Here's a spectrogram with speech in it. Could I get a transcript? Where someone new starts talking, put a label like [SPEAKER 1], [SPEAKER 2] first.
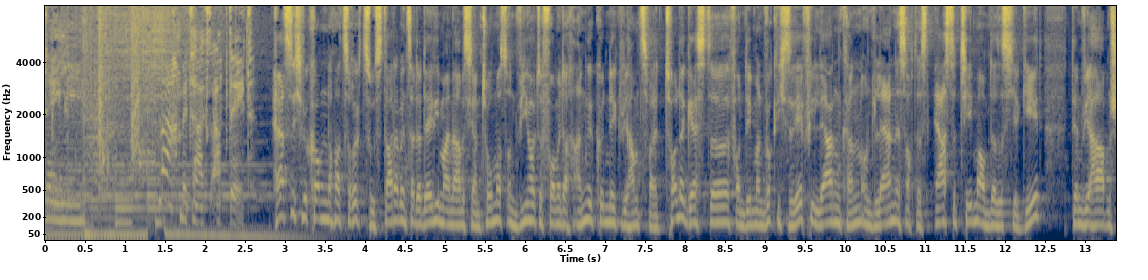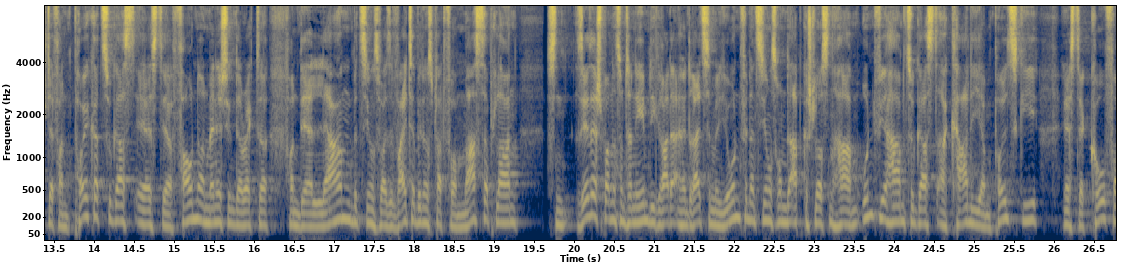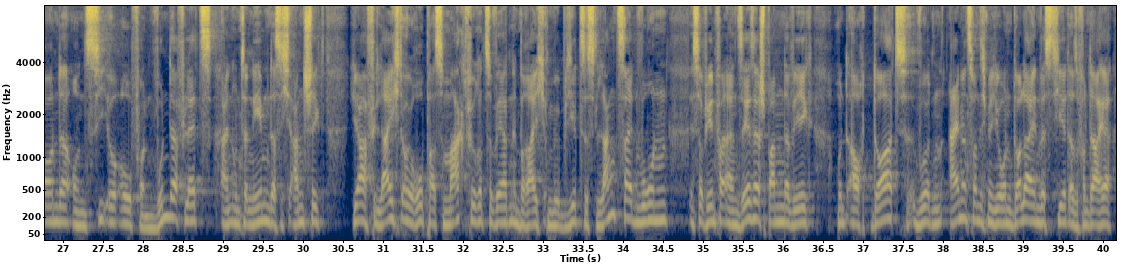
[SPEAKER 1] Daily. Nachmittagsupdate.
[SPEAKER 2] Herzlich willkommen nochmal zurück zu Startup Insider Daily. Mein Name ist Jan Thomas und wie heute Vormittag angekündigt, wir haben zwei tolle Gäste, von denen man wirklich sehr viel lernen kann. Und Lernen ist auch das erste Thema, um das es hier geht. Denn wir haben Stefan Peuker zu Gast. Er ist der Founder und Managing Director von der Lern- bzw. Weiterbildungsplattform Masterplan. Das ist ein sehr, sehr spannendes Unternehmen, die gerade eine 13 Millionen Finanzierungsrunde abgeschlossen haben. Und wir haben zu Gast Arkadi Jampolski. Er ist der Co-Founder und COO von Wunderflats, ein Unternehmen, das sich anschickt, ja, vielleicht Europas Marktführer zu werden im Bereich möbliertes Langzeitwohnen. Ist auf jeden Fall ein sehr, sehr spannender Weg. Und auch dort wurden 21 Millionen Dollar investiert. Also von daher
